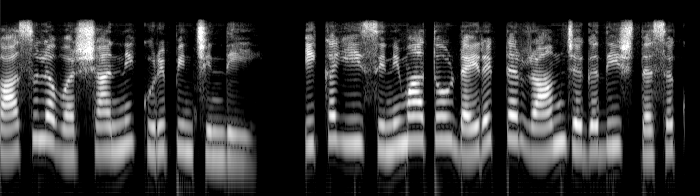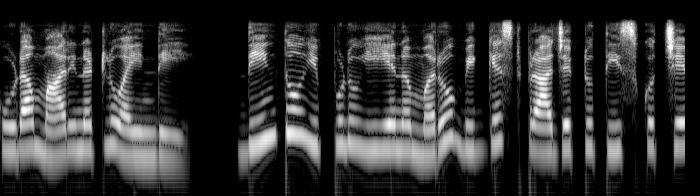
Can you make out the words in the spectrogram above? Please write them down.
కాసుల వర్షాన్ని కురిపించింది. ఇక ఈ సినిమాతో డైరెక్టర్ రామ్ జగదీష్ దశ కూడా మారినట్లు అయింది. దీంతో ఇప్పుడు ఈయన మరో బిగ్గెస్ట్ ప్రాజెక్టు తీసుకొచ్చే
